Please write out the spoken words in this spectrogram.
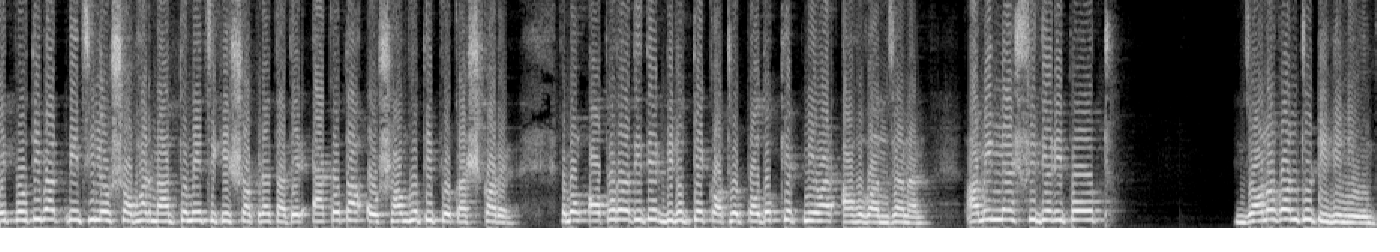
এই প্রতিবাদ মিছিল ও সভার মাধ্যমে চিকিৎসকরা তাদের একতা ও সংহতি প্রকাশ করেন এবং অপরাধীদের বিরুদ্ধে কঠোর পদক্ষেপ নেওয়ার আহ্বান জানান। আমিন নাসফিদের রিপোর্ট জনকণ্ঠ টিভি নিউজ।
